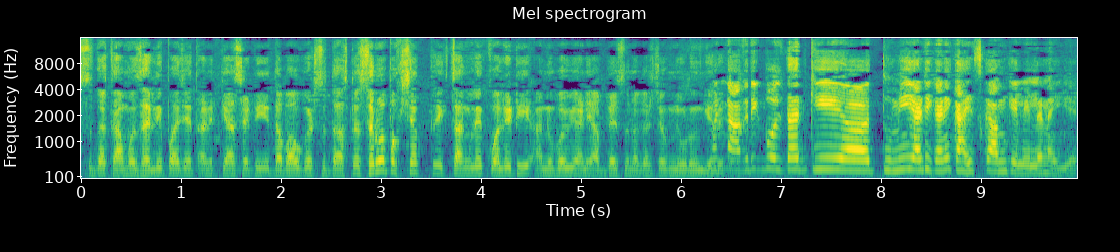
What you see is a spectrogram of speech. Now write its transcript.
सुद्धा कामं झाली पाहिजेत आणि त्यासाठी दबावगट सुद्धा असल्या सर्व पक्षात एक चांगले क्वालिटी अनुभवी आणि अभ्यासू नगरसेवक निवडून गेले पण नागरिक बोलतात की तुम्ही या ठिकाणी काहीच काम केलेलं नाहीये.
